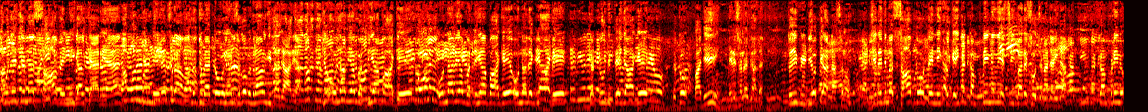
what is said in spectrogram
ਉਹਦੇ 'ਚ ਮੈਂ ਸਾਫ਼ ਇੰਨੀ ਗੱਲ ਕਹਿ ਰਿਹਾ ਕਿ ਮੇਰੇ ਭਰਾਵਾਂ ਨੂੰ ਜਮੈਟੋ ਵਾਲਿਆਂ ਨੂੰ ਸਗੋਂ ਬਦਨਾਮ ਕੀਤਾ ਜਾ ਰਿਹਾ। ਕਿ ਉਹਨਾਂ ਦੀਆਂ ਬੱਤੀਆਂ ਪਾ ਕੇ ਉਹਨਾਂ ਦੀਆਂ ਬੱਤੀਆਂ ਪਾ ਕੇ ਉਹਨਾਂ ਦੇ ਦੇ ਗੱਟੂ ਦਿੱਤੇ ਜਾ ਕੇ। ਦੇਖੋ ਬਾਜੀ ਮੇਰੇ ਸੁਣੋ ਗੱਲ। ਤੁਸੀਂ ਵੀਡੀਓ ਧਿਆਨ ਨਾਲ ਸੁਣੋ। ਜਿਹਦੇ 'ਚ ਮੈਂ ਸਾਫ਼ ਤੌਰ ਤੇ ਇੰਨੀ ਗੱਲ ਕਹੀ ਕਿ ਕੰਪਨੀ ਨੂੰ ਵੀ ਇਸ ਚੀਜ਼ ਬਾਰੇ ਸੋਚਣਾ ਚਾਹੀਦਾ। ਕੰਪਨੀ ਨੂੰ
